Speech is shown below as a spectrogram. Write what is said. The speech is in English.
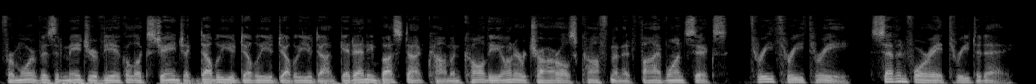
For more visit Major Vehicle Exchange at www.getanybus.com and call the owner Charles Kaufman at 516-333-7483 today.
